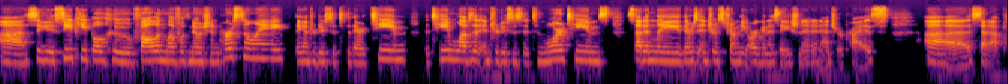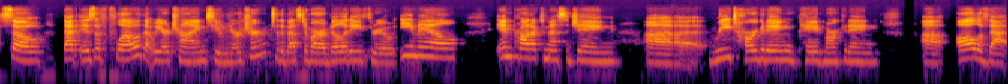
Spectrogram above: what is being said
Uh, so you see people who fall in love with Notion personally, they introduce it to their team, the team loves it, introduces it to more teams. Suddenly, there's interest from the organization in an enterprise uh, setup. So that is a flow that we are trying to nurture to the best of our ability through email, in product messaging uh, retargeting, paid marketing, uh, all of that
